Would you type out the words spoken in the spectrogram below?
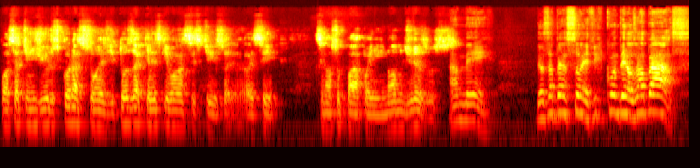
possa atingir os corações de todos aqueles que vão assistir isso, esse, esse nosso papo aí, em nome de Jesus. Amém. Deus abençoe. Fique com Deus. Um abraço.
